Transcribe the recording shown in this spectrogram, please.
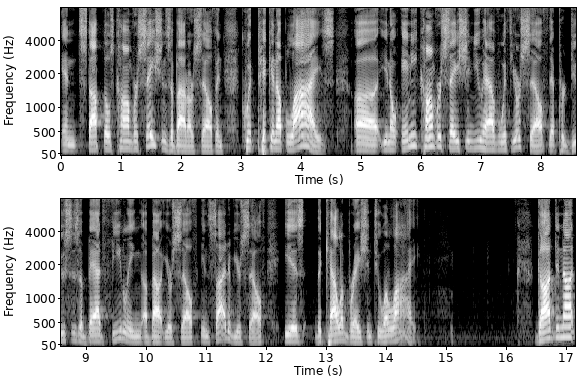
and stop those conversations about ourselves and quit picking up lies. Uh, you know, any conversation you have with yourself that produces a bad feeling about yourself inside of yourself is the calibration to a lie. God did not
